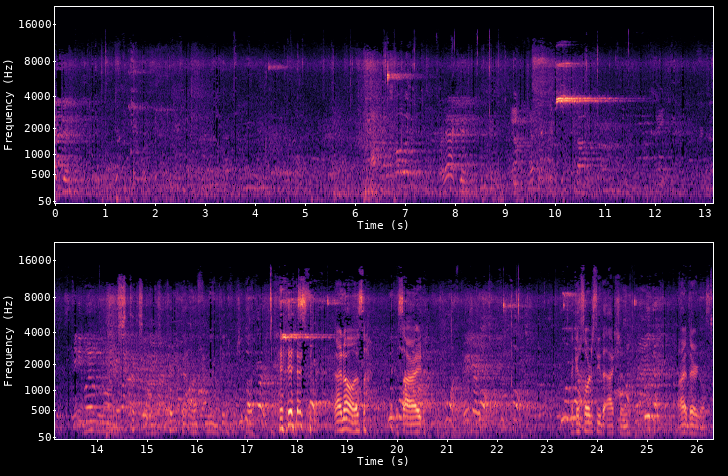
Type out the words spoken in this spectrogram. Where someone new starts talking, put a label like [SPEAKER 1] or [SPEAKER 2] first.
[SPEAKER 1] Long sticks, I can just poke that referee and get him to look.
[SPEAKER 2] I know, it's, it's alright. I can sort of see the action. Alright, there it goes.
